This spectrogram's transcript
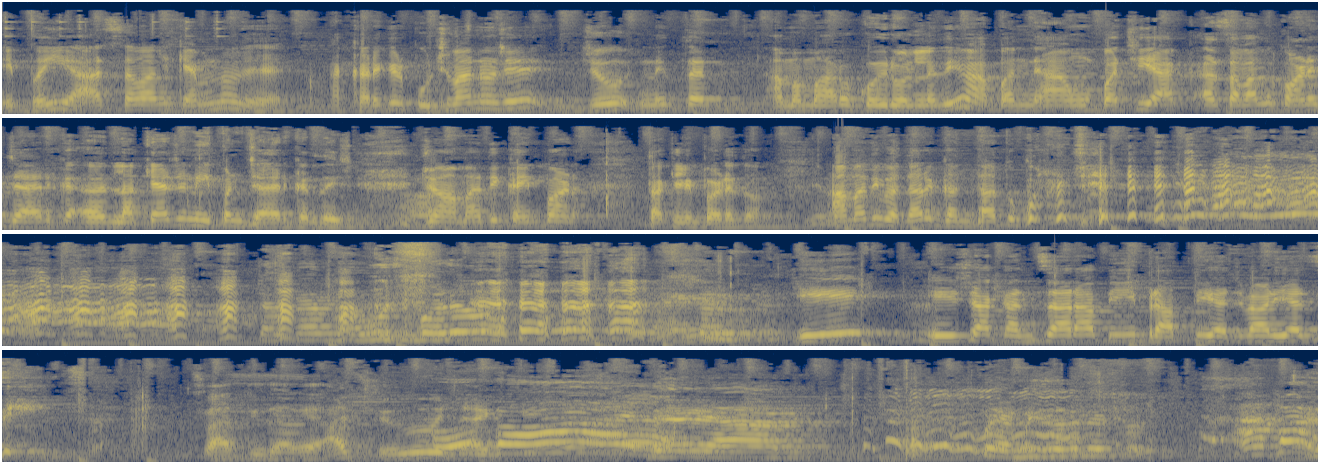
એ ભાઈ આ સવાલ કેમનો છે? આ ખરેખર પૂછવાનો છે? જો નહીં આમાં મારો કોઈ રોલ નથી આ બંને આ હું પછી આ સવાલ કોણે જાહેર લખ્યા છે ને એ પણ જાહેર કરી દઈશ. જો આમાંથી કંઈ પણ તકલીફ પડે તો. આમાંથી વધારે ગંધાતું કોણ છે? એ એશા કંસારા બી પ્રાપ્તિ અજવાળિયા સી સ્વાતિ દવે આ શું Oh છે? God. અરે યાર હું એમની જોડે બેઠો. આ પણ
